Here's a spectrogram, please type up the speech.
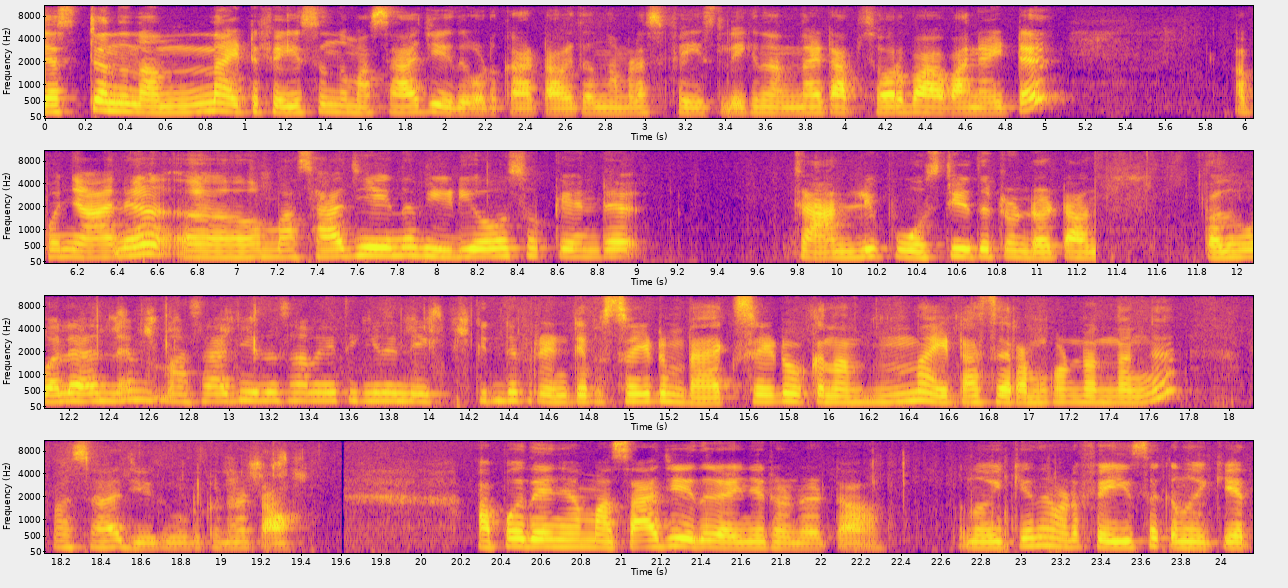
ജസ്റ്റ് ഒന്ന് നന്നായിട്ട് ഫേസ് ഒന്ന് മസാജ് ചെയ്ത് കൊടുക്കാം കേട്ടോ. ഇത് നമ്മുടെ ഫേസിലേക്ക് നന്നായിട്ട് അബ്സോർബ് ആവാനായിട്ട്. അപ്പോൾ ഞാൻ മസാജ് ചെയ്യുന്ന വീഡിയോസൊക്കെ എന്റെ ചാനലിൽ പോസ്റ്റ് ചെയ്തിട്ടുണ്ട് കേട്ടോ. അപ്പോൾ അതുപോലെ തന്നെ മസാജ് ചെയ്യുന്ന സമയത്ത് ഇങ്ങനെ നെക്കിന്റെ ഫ്രണ്ട് സൈഡും ബാക്ക് സൈഡും ഒക്കെ നന്നായിട്ട് ആ സിറം കൊണ്ടൊന്നങ്ങ് മസാജ് ചെയ്ത് കൊടുക്കണം കേട്ടോ. അപ്പോൾ ഇതേ ഞാൻ മസാജ് ചെയ്ത് കഴിഞ്ഞിട്ടുണ്ട് കേട്ടോ. അപ്പോൾ നോക്കിയാൽ നമ്മുടെ ഫേസൊക്കെ നോക്കിയാൽ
